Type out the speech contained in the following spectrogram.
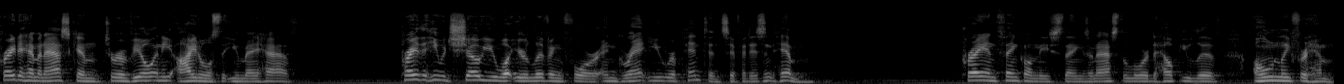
Pray to Him and ask Him to reveal any idols that you may have. Pray that He would show you what you're living for and grant you repentance if it isn't Him. Pray and think on these things and ask the Lord to help you live only for Him.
